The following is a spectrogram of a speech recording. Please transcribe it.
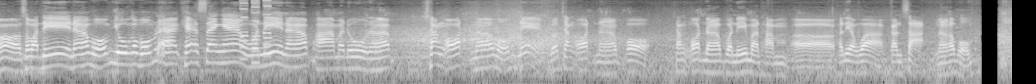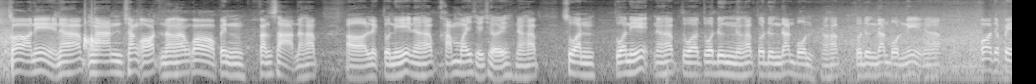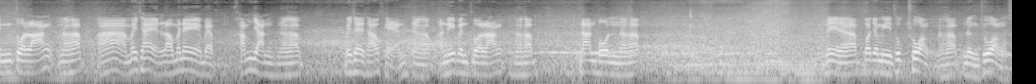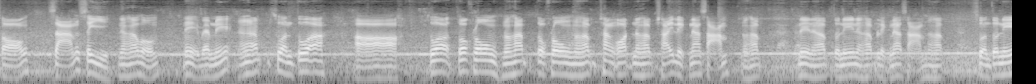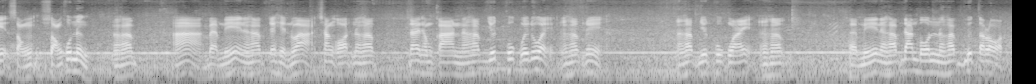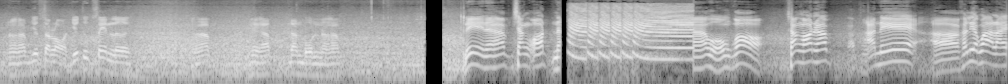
ก็สวัสดีนะครับผมอยู่กับผมแหละแค่แซงแง้ววันนี้นะครับ พามาดูนะครับ ช่างออสนะครับผมนี่รถช่างออสนะครับ ก็ช่างออสนะครับ วันนี้มาทำเอ่อเขาเรียกว่ากันศาสตร์นะครับผม ก็นี่นะครับงานช่างออสนะครับ ก็เป็นกันศาสตร์นะครับเอ่อเหล็กตัวนี้นะครับค้ำไว้เฉยๆนะครับ ส่วนตัวนี้นะครับตัวตัวดึงนะครับ ตัวดึงด้านบนนะครับ ตัวดึงด้านบนนี่นะครับ ก็จะเป็นตัวล้างนะครับอ่าไม่ใช่เราไม่ได้แบบค้ำยันนะครับ ไม่ใช่เท้าแขนนะครับ อันนี้เป็นตัวล้างนะครับ ด้านบนนะครับ นี่นะครับก็จะมีทุกช่วงนะครับหนึ่งช่วงสองสามสี่นะครับผมนี่แบบนี้นะครับ ส่วนตัวอ่า ตัวตัวโครงนะครับตัวโครงนะครับช่างออสนะครับ ใช้เหล็กหน้าสามนะครับนี่นะครับตัวนี้นะครับเหล็กหน้าสามนะครับ ส่วนตัวนี้สองสองคูณหนึ่งนะครับอ่าแบบนี้นะครับจะเห็นว่าช่างออสนะครับ ได้ทำการนะครับ ยึดพุกไว้ด้วยนะครับนี่นะครับ ยึดพุกไว้นะครับ แบบนี้นะครับด้านบนนะครับ ยึดตลอดนะครับ ยึดตลอดยึดทุกเส้นเลยนะครับนี่ครับด้านบนนะครับ นี่นะครับช่างออสนะนะครับผมก็ช่างออสครับ ครับผมอันนี้อ่าเขาเรียกว่าอะไร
